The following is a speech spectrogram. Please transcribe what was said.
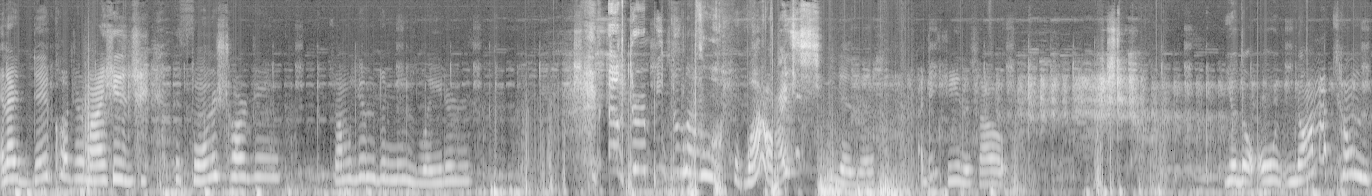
And I did call Jeremiah. His phone is charging. So I'm gonna give him the news later. Level. Wow, I just cheated this. I just cheated this out. Yo, the owner. No, I'm not telling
